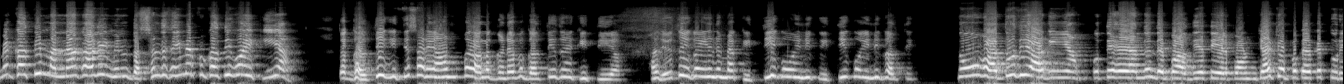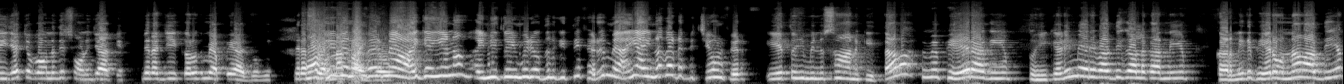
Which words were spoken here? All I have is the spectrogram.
ਮੈਂ ਗਲਤੀ ਮੰਨਾ ਕਾਦੀ ਮੈਨੂੰ ਦੱਸਣ ਤੇ ਸਹੀ ਮੇਰੇ ਕੋਲ ਗਲਤੀ ਹੋਈ ਕੀ ਆ? ਤੇ ਗਲਤੀ ਕੀਤੀ ਸਾਰੇ ਆਮ ਪਤਾ ਲੱਗਣ ਡਿਆ ਵੀ ਗਲਤੀ ਤੁਸੀਂ ਕੀਤੀ ਆ। ਹਜੇ ਵੀ ਤੁਸੀਂ ਕਹੀ ਜਾਂਦੇ ਮੈਂ ਕੀਤੀ ਕੋਈ ਨਹੀਂ ਕੀਤੀ ਕੋਈ ਨਹੀਂ ਗਲਤੀ। ਤੂੰ ਵਾਧੂ ਦੀ ਆ ਗਈ ਆ ਕੁੱਤੇ ਹੈ ਆਂਦੇ ਹੁੰਦੇ ਬਲਦੀ ਆ ਤੇਲ ਪਾਉਣ। ਜਾ ਚੁੱਪ ਕਰਕੇ ਤੁਰੀ ਜਾ ਚੁੱਪ ਉਹਨਾਂ ਦੀ ਸੁਣ ਜਾ ਕੇ। ਮੇਰਾ ਜੀ ਕਰੂ ਤੇ ਮੈਂ ਆਪੇ ਆ ਜਾਊਂਗੀ। ਮੇਰਾ ਸਿਰ ਨਾ ਖਾਈ ਫਿਰ ਜਾਓ। ਮੈਂ ਆ ਹੀ ਗਈ ਆ ਨਾ ਇੰਨੀ ਤੁਸੀਂ ਮੇਰੇ ਉਦੋਂ ਕੀਤੀ ਫਿਰ ਮੈਂ ਹੀ ਆਈ ਨਾ ਤੁਹਾਡੇ ਪਿੱਛੇ ਹੁਣ ਫਿਰ। ਇਹ ਤੁਸੀਂ ਮੈਨੂੰ ਸਾਨ ਕੀਤਾ ਵਾ ਵੀ ਮੈਂ ਫੇਰ ਆ ਗਈ ਆ। ਤੁਸੀਂ ਕਿਹੜੀ ਮੇਰੇ ਵੱਲ ਦੀ ਗੱਲ ਕਰਨੀ ਆ? ਕਰਨੀ ਤੇ ਫੇਰ ਉਹਨਾਂ ਵੱਲ ਦੀ ਆ।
